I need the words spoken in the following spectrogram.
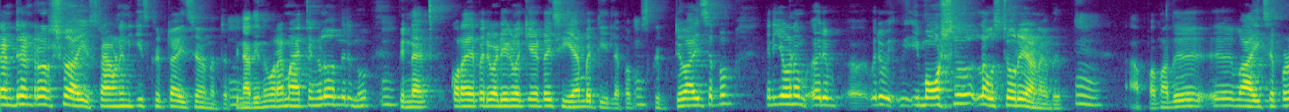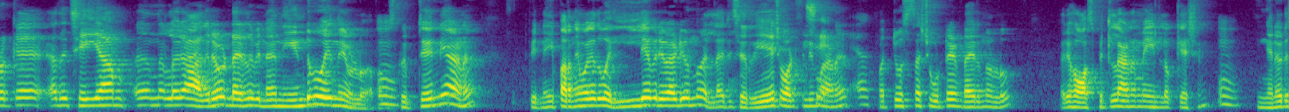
രണ്ട് രണ്ടര വർഷമായി ശ്രാവൺ എനിക്ക് ഈ സ്ക്രിപ്റ്റ് അയച്ചു തന്നിട്ട്. പിന്നെ അതിൽ നിന്ന് കുറെ മാറ്റങ്ങൾ വന്നിരുന്നു. പിന്നെ കുറെ പരിപാടികളൊക്കെ ആയിട്ട് ചെയ്യാൻ പറ്റിയില്ല. അപ്പം സ്ക്രിപ്റ്റ് വായിച്ചപ്പം എനിക്ക് തോന്നുന്നു ഒരു ഒരു ഇമോഷണൽ ലവ് സ്റ്റോറിയാണ് ഇത് അപ്പം അത് വായിച്ചപ്പോഴൊക്കെ അത് ചെയ്യാം എന്നുള്ള ഒരു ആഗ്രഹം ഉണ്ടായിരുന്നു. പിന്നെ നീണ്ടുപോയെന്നേ ഉള്ളൂ. അപ്പം സ്ക്രിപ്റ്റ് തന്നെയാണ്. പിന്നെ ഈ പറഞ്ഞ പോലെ ഇത് വലിയ പരിപാടിയൊന്നും അല്ല ഒരു ചെറിയ ഷോർട്ട് ഫിലിമാണ് ഒറ്റ ദിവസത്തെ ഷൂട്ടേ ഉണ്ടായിരുന്നുള്ളൂ. ഒരു ഹോസ്പിറ്റലാണ് മെയിൻ ലൊക്കേഷൻ ഇങ്ങനെ ഒരു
